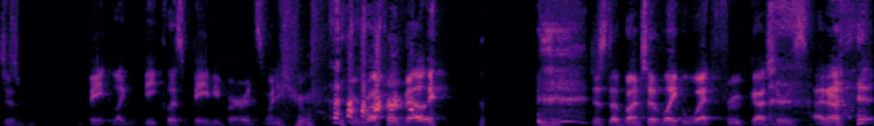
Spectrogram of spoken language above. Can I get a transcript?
just ba- like beakless baby birds when you rub her belly. just a bunch of like wet fruit gushers. I don't, I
